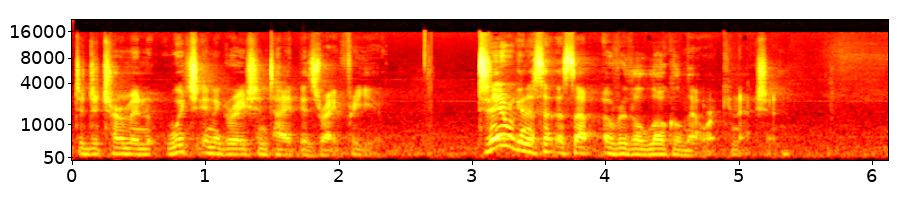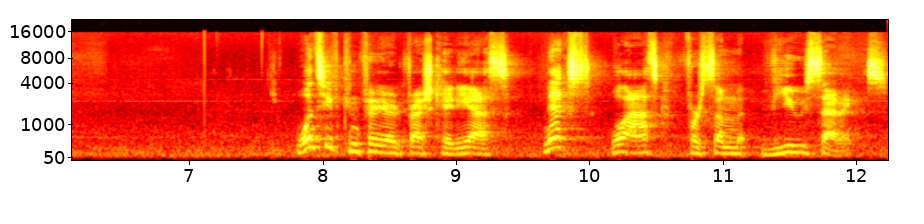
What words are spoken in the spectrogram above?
to determine which integration type is right for you. Today we're going to set this up over the local network connection. Once you've configured FreshKDS, next we'll ask for some view settings.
